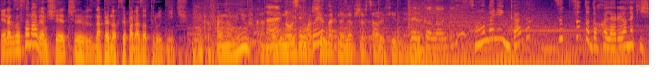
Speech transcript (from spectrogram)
Jednak zastanawiam się, czy na pewno chcę pana zatrudnić. Jaka fajna miniówka. Tak? Nogi masz jednak najlepsze w całej firmie. Tylko nogi? Co on do niej gada? Co, co to do cholery? On jakiś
